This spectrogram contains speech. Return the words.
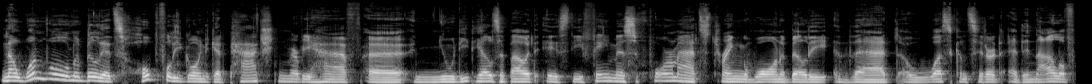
Now, one vulnerability that's hopefully going to get patched and where we have uh, new details about is the famous format string vulnerability that was considered a denial of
